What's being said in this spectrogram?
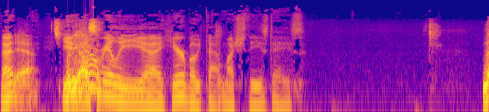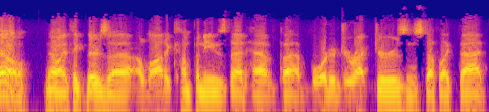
That, Yeah, you pretty don't really uh, hear about that much these days. No, no. I think there's a, a lot of companies that have uh, board of directors and stuff like that.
